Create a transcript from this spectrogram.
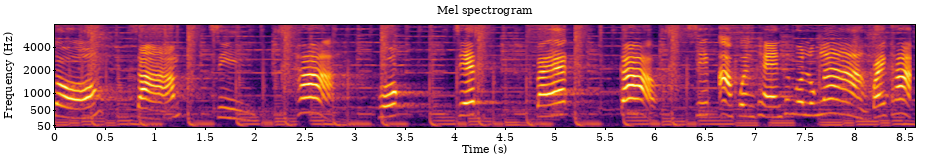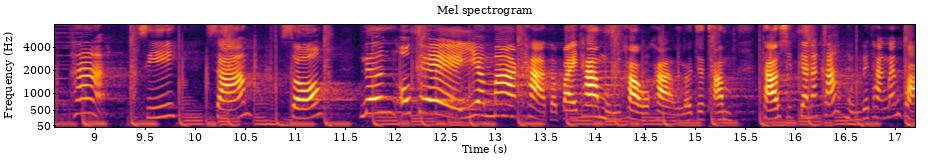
2 3 4 5 6 7 8 9 10อะแกว่งแขนขึ้นบนลงล่างไปค่ะ 5 4 3 2 1 โอเค เยี่ยมมากค่ะ ต่อไปท่าหมุนเข่าค่ะ เราจะทำเท้าชิดกันนะคะ หมุนไปทางด้านขวา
